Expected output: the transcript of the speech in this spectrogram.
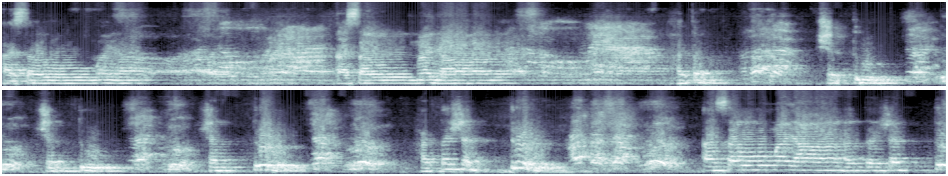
असौ मया। असौ मया। हतम्। शत्रु शत्रु शत्रु हतशत्रु. असौ मया हतशत्रु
